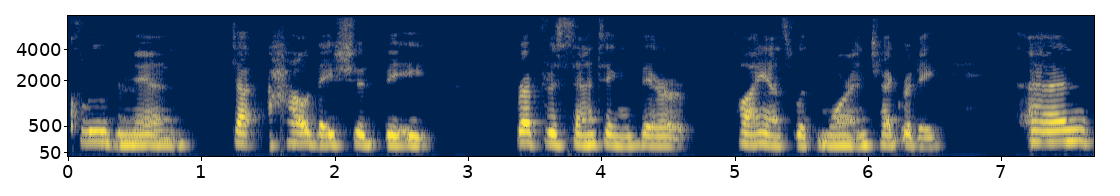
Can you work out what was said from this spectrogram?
clue them in to how they should be representing their clients with more integrity. And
